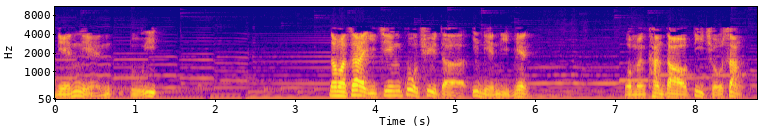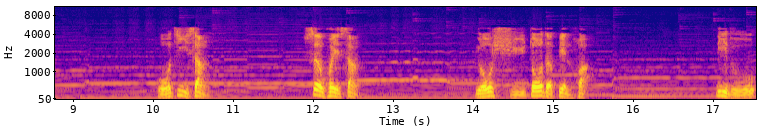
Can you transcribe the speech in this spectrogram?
年年如意。那么，在已经过去的一年里面，我们看到地球上、国际上、社会上有许多的变化，例如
